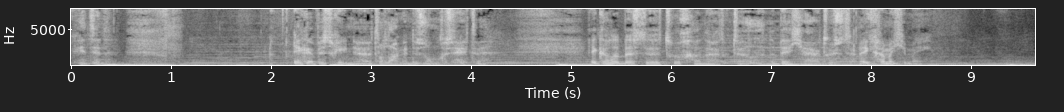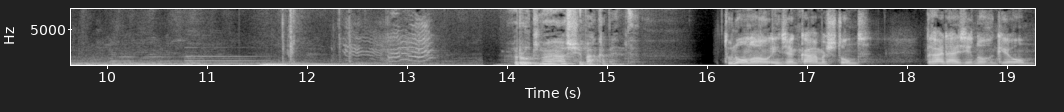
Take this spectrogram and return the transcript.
Quinten. Ik heb misschien eh, te lang in de zon gezeten. Ik kan het beste teruggaan naar het hotel en een beetje uitrusten. Ik ga met je mee. Roep me als je wakker bent. Toen Onno in zijn kamer stond, draaide hij zich nog een keer om...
